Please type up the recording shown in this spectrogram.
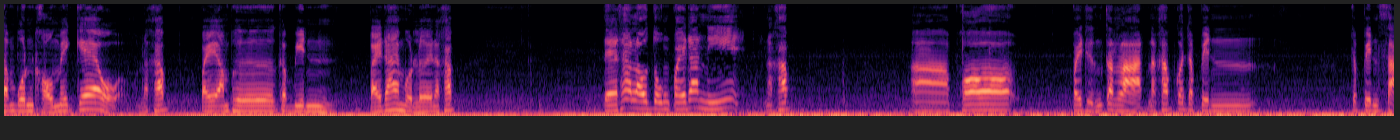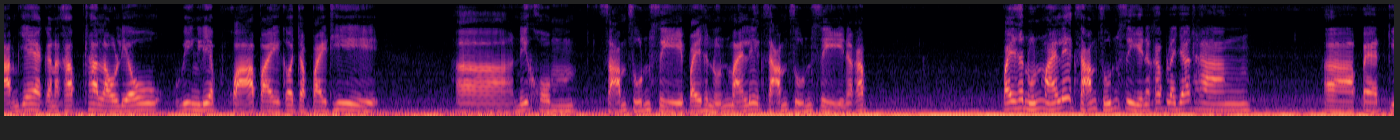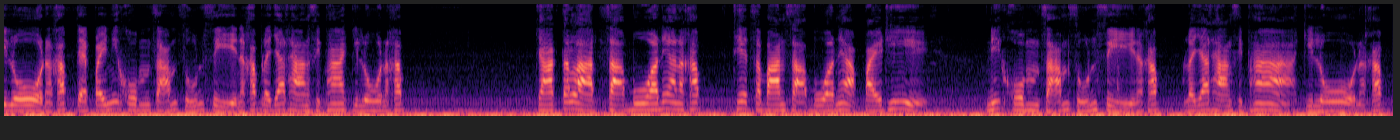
ตำบลเขาไม่แก้วนะครับ ไปอำเภอกระบินไปได้หมดเลยนะครับ แต่ถ้าเราตรงไปด้านนี้นะครับอพอไปถึงตลาดนะครับ ก็จะเป็นจะเป็นสามแยกนะครับ ถ้าเราเลี้ยววิ่งเลียบขวาไปก็จะไปที่อ่านิคม 304 ไปถนนหมายเลข 304 นะครับ ไปถนนหมายเลข 304 นะครับ ระยะทางา8กิโลนะครับ แต่ไปนิคม 304 นะครับ ระยะทาง 15 กิโลนะครับ จากตลาดสระบัวเนี่ยนะครับ เทศบาลสระบัวเนี่ยไปที่นิคม 304 นะครับ ระยะทาง 15 กิโลนะครับ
